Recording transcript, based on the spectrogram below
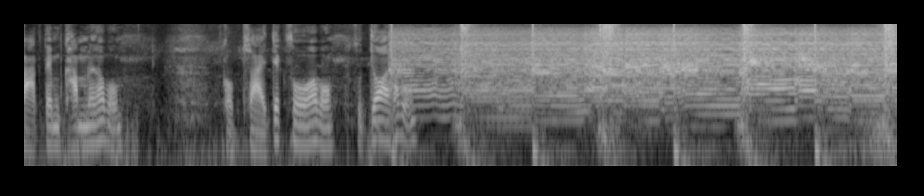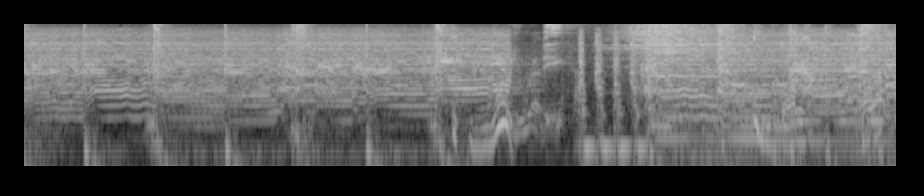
ปากเต็มคำเลยครับผม กบสายเจ็กโซครับผม สุดยอดครับผม Ready. โดนแล้วโดนแล้ว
